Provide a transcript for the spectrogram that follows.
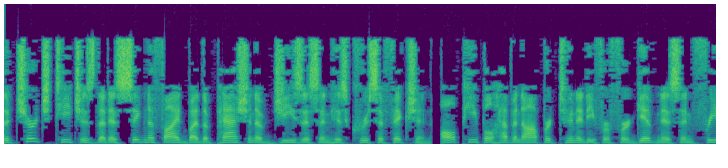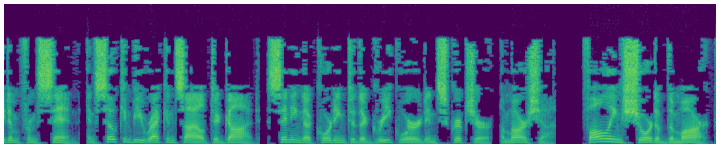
The Church teaches that as signified by the Passion of Jesus and his crucifixion, all people have an opportunity for forgiveness and freedom from sin, and so can be reconciled to God, sinning according to the Greek word in Scripture, amartia, falling short of the mark.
